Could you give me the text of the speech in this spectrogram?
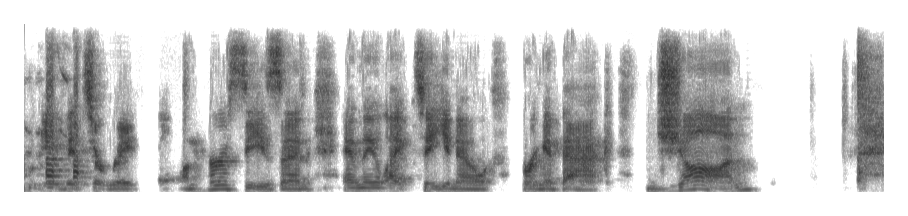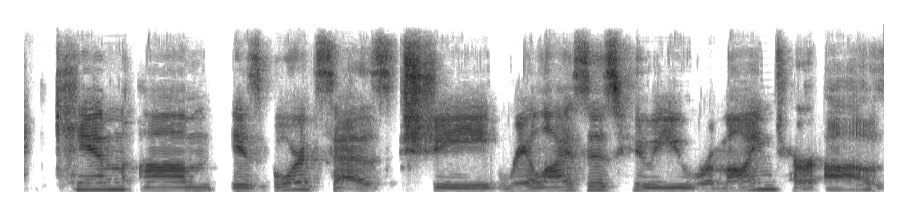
who gave it to Rachel on her season, and they like to, you know, bring it back. John. Kim um, is bored says she realizes who you remind her of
